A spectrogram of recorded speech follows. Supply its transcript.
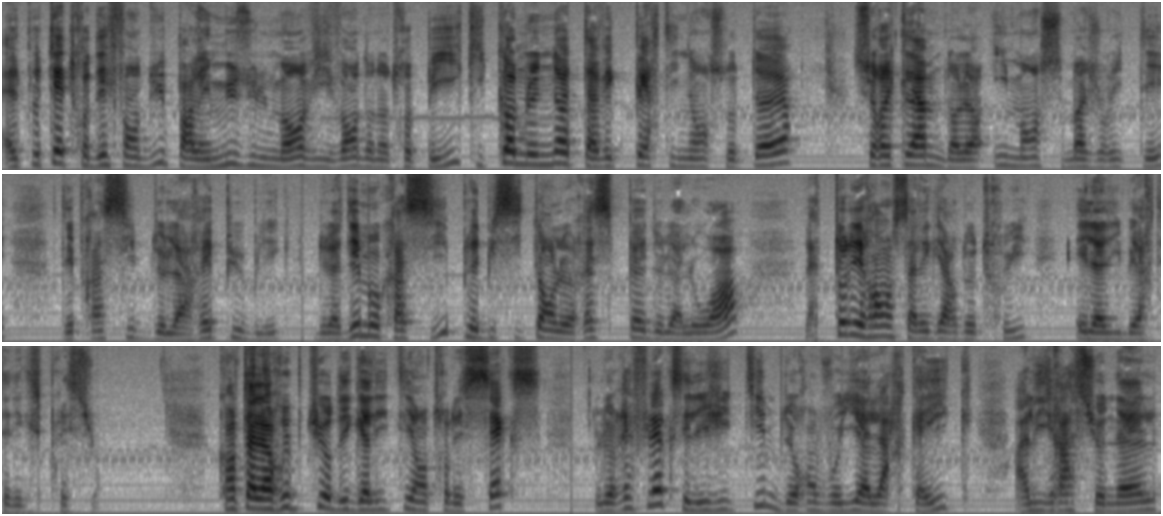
elle peut être défendue par les musulmans vivant dans notre pays qui, comme le note avec pertinence l'auteur, se réclament dans leur immense majorité des principes de la République, de la démocratie, plébiscitant le respect de la loi, la tolérance à l'égard d'autrui et la liberté d'expression. Quant à la rupture d'égalité entre les sexes, le réflexe est légitime de renvoyer à l'archaïque, à l'irrationnel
